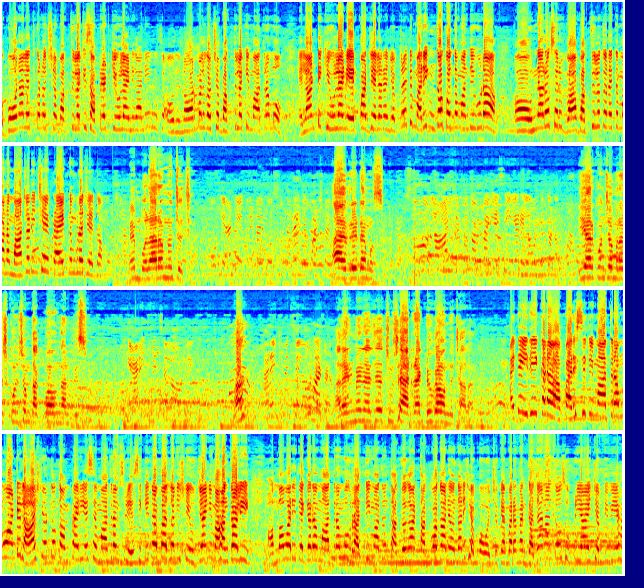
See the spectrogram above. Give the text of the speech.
బోనాలు ఎత్తుకొని వచ్చిన భక్తులకి సపరేట్ క్యూ లైన్ కానీ నార్మల్గా వచ్చే భక్తులకి మాత్రము ఎలాంటి క్యూ లైన్ ఏర్పాటు చేయాలని చెప్తున్నారు. అయితే మరి ఇంకా కొంతమంది కూడా ఉన్నారు. ఒకసారి వా- భక్తులతోనైతే మనం మాట్లాడించే ప్రయత్నం కూడా చేద్దాము. మేము బొలారం నుంచి వచ్చాం. ఎవ్రీ టైం ఇక్కడ? ఇయర్ కొంచెం రష్ కొంచెం తక్కువ ఉంది అనిపిస్తుంది అరేంజ్మెంట్ అయితే చూసే అట్రాక్టివ్గా ఉంది చాలా. అయితే ఇది ఇక్కడ పరిస్థితి మాత్రము అంటే లాస్ట్ ఇయర్తో కంపేర్ చేస్తే మాత్రం శ్రీ సికింద్రాబాద్లోని శ్రీ ఉజ్జయిని మహంకాళి అమ్మవారి దగ్గర మాత్రము రద్దీ మాత్రం తక్కువగా తక్కువగానే ఉందని చెప్పవచ్చు. కెమెరామెన్ గజానంతో సుప్రియ చెప్టివి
